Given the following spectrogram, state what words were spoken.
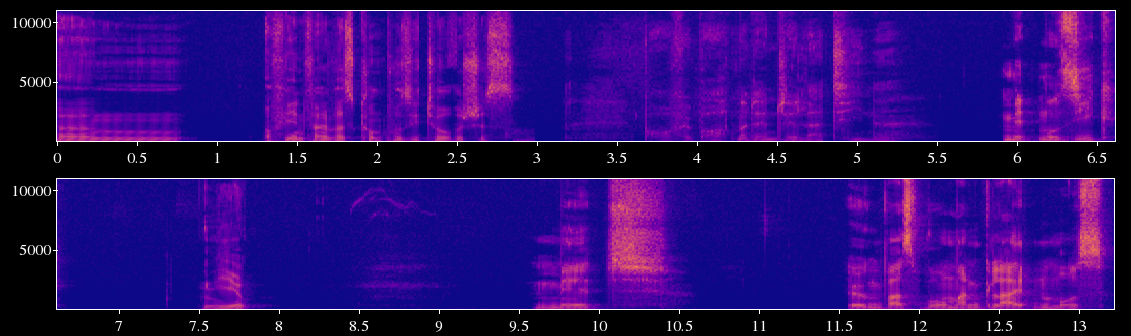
Ähm, auf jeden Fall was Kompositorisches. Boah, wofür braucht man denn Gelatine? Mit Musik? Jo. Mit irgendwas, wo man gleiten muss.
